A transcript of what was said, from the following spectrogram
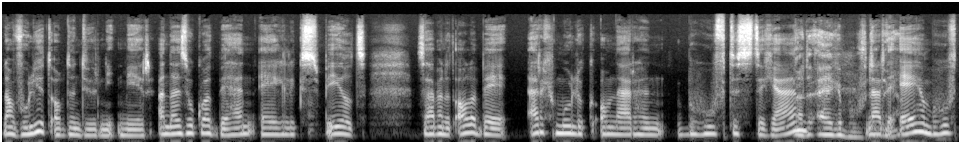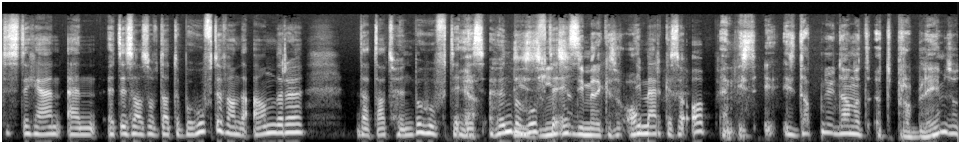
dan voel je het op den duur niet meer. En dat is ook wat bij hen eigenlijk speelt. Ze hebben het allebei erg moeilijk om naar hun behoeftes te gaan. Naar de eigen behoeften Naar de eigen behoeftes te gaan. En het is alsof dat de behoeften van de anderen dat dat hun behoefte Ja, is. Hun die behoefte ze, is... die merken ze op. Die merken ze op. En is, is dat nu dan het, het probleem? Zo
